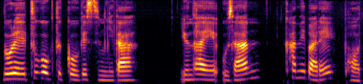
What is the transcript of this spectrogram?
노래 두 곡 듣고 오겠습니다. 윤하의 우산, 카니발의 벗.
